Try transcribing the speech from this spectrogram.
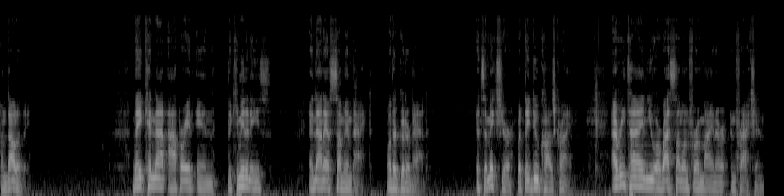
Undoubtedly. They cannot operate in the communities and not have some impact, whether good or bad. It's a mixture, but they do cause crime. Every time you arrest someone for a minor infraction,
